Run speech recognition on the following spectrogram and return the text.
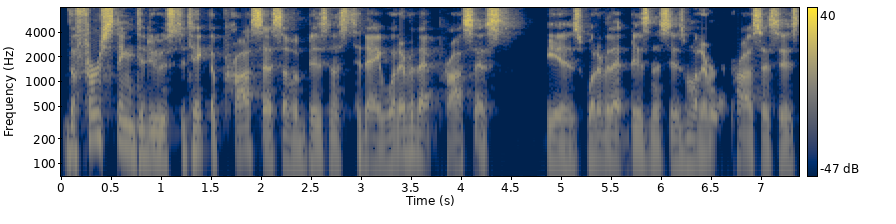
The first thing to do is to take the process of a business today, whatever that process is, whatever that business is, whatever that process is,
